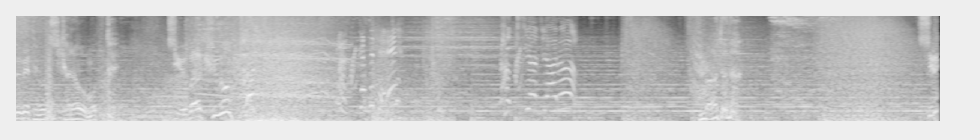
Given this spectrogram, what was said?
全ての力を持って呪縛を断任せて。隠し味ある。まだだ。死ね。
